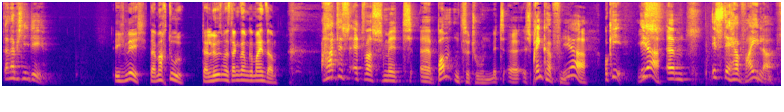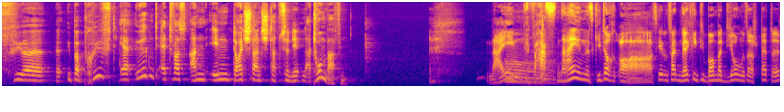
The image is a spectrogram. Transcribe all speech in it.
dann habe ich eine Idee. Ich nicht. Dann mach du. Dann lösen wir es langsam gemeinsam. Hat es etwas mit äh, Bomben zu tun, mit äh, Sprengköpfen? Ja. Okay, ist, Ja. ähm, ist der Herr Weiler für, äh, überprüft er irgendetwas an in Deutschland stationierten Atomwaffen? Nein. Was? Nein, es geht doch, oh, es geht im Zweiten Weltkrieg die Bombardierung unserer Städte,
